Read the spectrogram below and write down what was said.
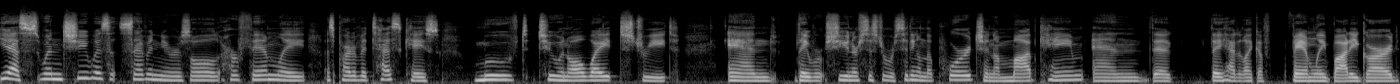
Yes, when she was seven years old, her family, as part of a test case, moved to an all white street and they were she and her sister were sitting on the porch and a mob came and the they had like a family bodyguard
